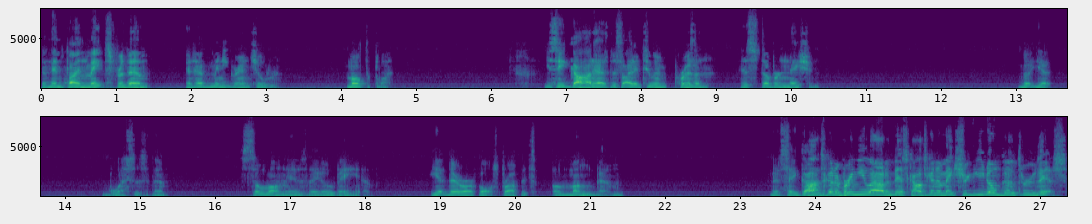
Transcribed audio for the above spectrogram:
And then find mates for them and have many grandchildren. Multiply. You see, God has decided to imprison his stubborn nation, but yet blesses them so long as they obey him. Yet there are false prophets among them that say, God's going to bring you out of this. God's going to make sure you don't go through this.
